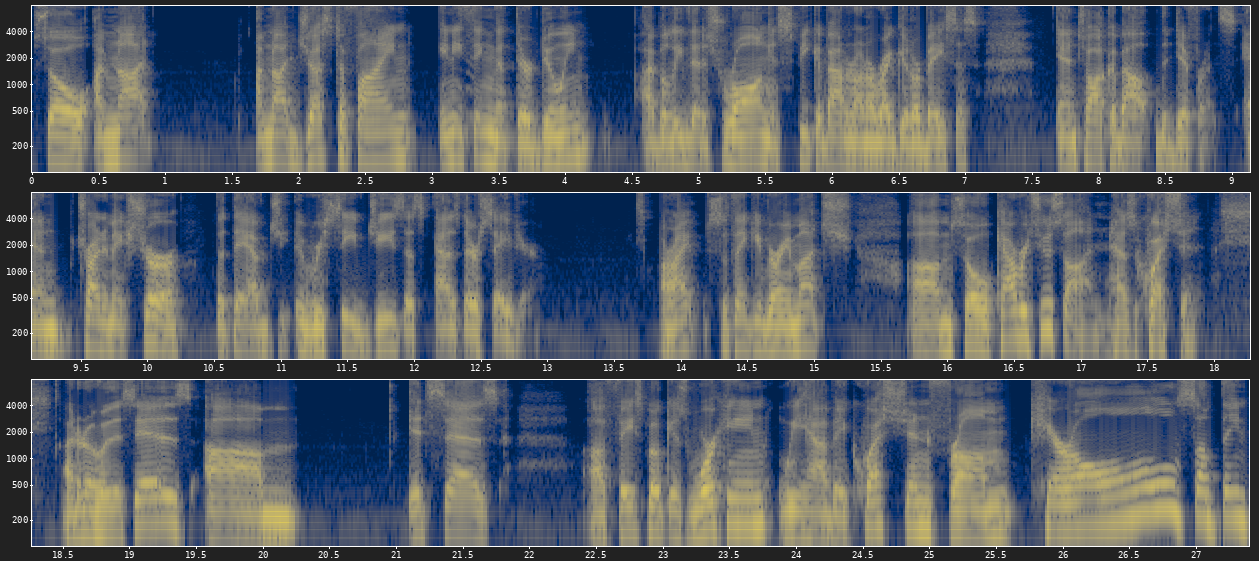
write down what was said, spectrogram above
So I'm not, I'm not justifying anything that they're doing. I believe that it's wrong and speak about it on a regular basis and talk about the difference and try to make sure that they have received Jesus as their Savior. All right. So thank you very much. Um, so Calvary Tucson has a question. I don't know who this is. Um, it says uh, Facebook is working. We have a question from Carol something.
